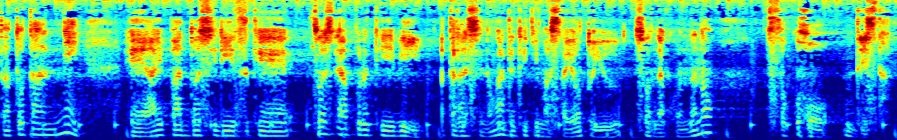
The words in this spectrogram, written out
た途端に、えー、iPad シリーズ系そして Apple TV 新しいのが出てきましたよというそんなこんなの速報でした。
